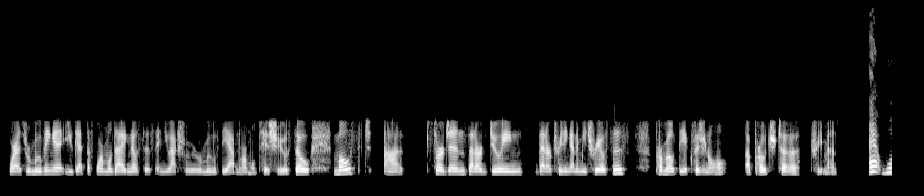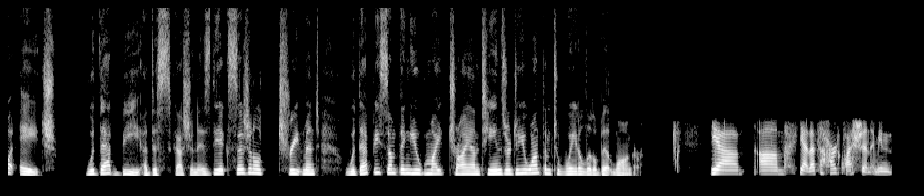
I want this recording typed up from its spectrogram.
Whereas removing it, you get the formal diagnosis and you actually remove the abnormal tissue. So most uh, surgeons that are doing that are treating endometriosis promote the excisional approach to treatment. At what age would that be a discussion? Is the excisional treatment, would that be something you might try on teens or do you want them to wait a little bit longer? Yeah, um, yeah, that's a hard question. I mean,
